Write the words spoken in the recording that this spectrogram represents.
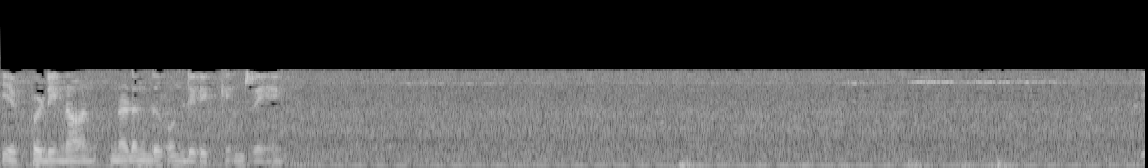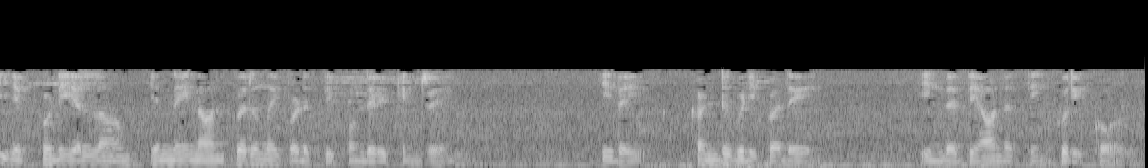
எப்படி நான் நடந்து கொண்டிருக்கின்றேன்? எப்படியெல்லாம் என்னை நான் பெருமைப்படுத்திக் கொண்டிருக்கின்றேன்? இதை கண்டுபிடிப்பதே இந்த தியானத்தின் குறிக்கோள்.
